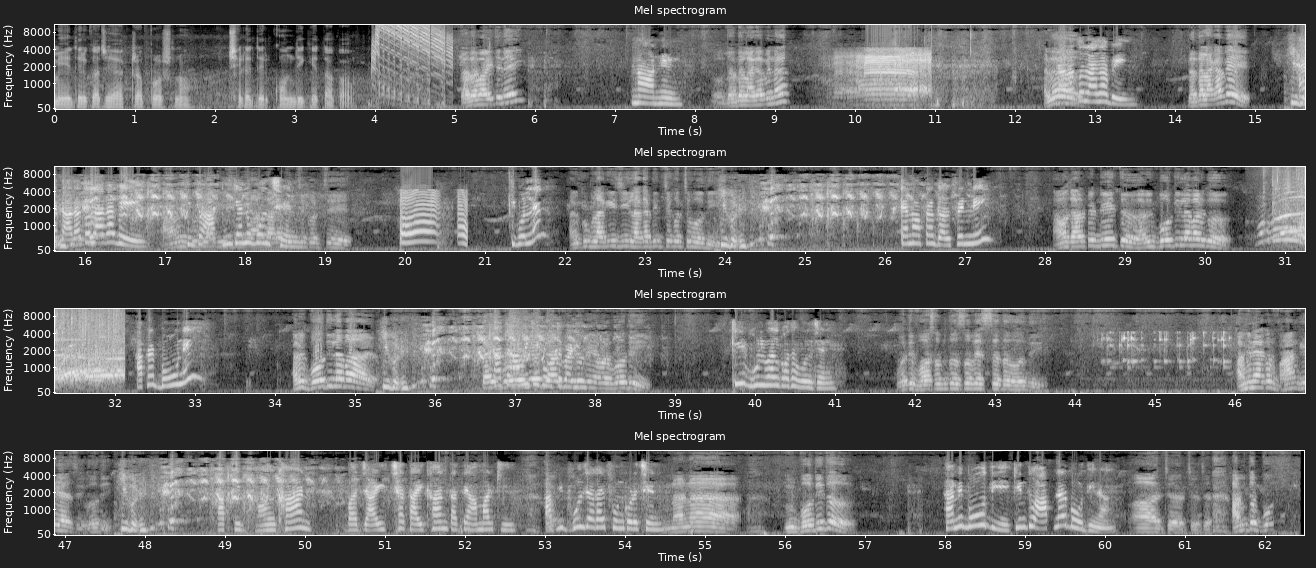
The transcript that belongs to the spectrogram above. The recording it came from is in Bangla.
মেয়েদের কাছে একটা প্রশ্ন ছেলেদের কোন দিকে তাকাও? দাদা বাড়িতে নেই? না নেই। ও, দাদা লাগাবে না? হ্যালো? দাদা তো লাগাবেই। দাদা লাগাবে? হ্যাঁ দাদা তো লাগাবেই। কিন্তু আপনি কেন বলছেন? কি বললেন? আমি খুব লাগিয়েছি লাগাতে ইচ্ছে করছে বৌদি। কেন আপনার গার্লফ্রেন্ড নেই? আমার গার্লফ্রেন্ড নেই তো আমি বৌদি লাভার গো। আপনার বউ নেই? আমি বৌদি লাভার তাই আমি কি বৌদি করতে পারি? girlfriend নেই আমার বৌদি। কি ভুলভাল কথা বলছেন? বৌদি বসন্ত উৎসব এসছে তো বৌদি। আমি না এখন ভাঙ খেয়ে আছি বৌদি। আপনি ভাং খান বা যা ইচ্ছা তাই খান তাতে আমার কি? আপনি ভুল জায়গায় ফোন করেছেন। না না তুমি বৌদি তো। আমি বৌদি কিন্তু আপনার বৌদি না। আচ্ছা আচ্ছা আচ্ছা। আমি তো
